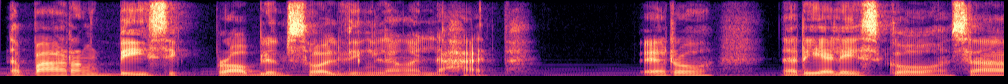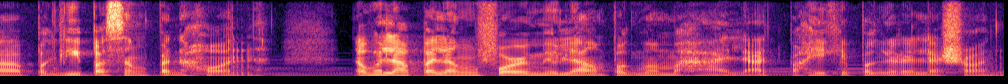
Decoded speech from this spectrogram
na parang basic problem solving lang ang lahat. Pero na-realize ko sa paglipas ng panahon na wala palang formula ang pagmamahal at pakikipagrelasyon.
